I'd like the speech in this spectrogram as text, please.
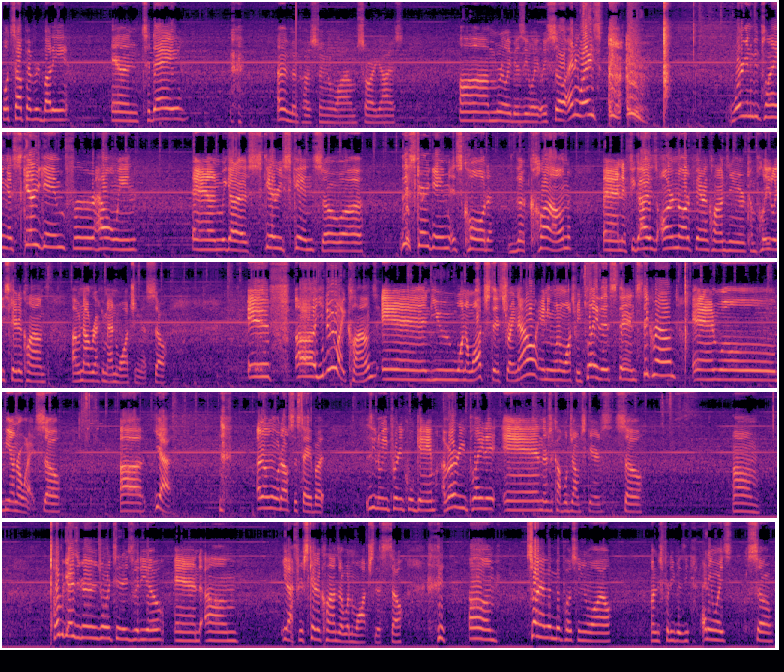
What's up everybody? And today I haven't been posting in a while, I'm sorry guys. I'm really busy lately. So anyways we're gonna be playing a scary game for Halloween and we got a scary skin so uh, this scary game is called The Clown and if you guys are not a fan of clowns and you're completely scared of clowns I would not recommend watching this so if uh, you do like clowns and you want to watch this right now and you want to watch me play this, then stick around and we'll be on our way. So, uh, yeah. I don't know what else to say, but this is going to be a pretty cool game. I've already played it and there's a couple jump scares. So, um, hope you guys are going to enjoy today's video. And, um, yeah, if you're scared of clowns, I wouldn't watch this. So, Um, sorry I haven't been posting in a while. I'm just pretty busy. Anyways, so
